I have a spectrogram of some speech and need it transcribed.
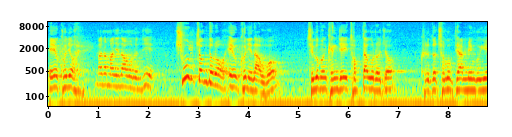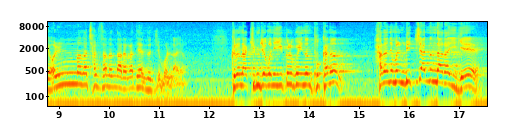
에어컨이 얼마나 많이 나오는지 추울 정도로 에어컨이 나오고 지금은 굉장히 덥다고 그러죠. 그래도 조국 대한민국이 얼마나 잘 사는 나라가 됐는지 몰라요. 그러나 김정은이 이끌고 있는 북한은 하나님을 믿지 않는 나라이기에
